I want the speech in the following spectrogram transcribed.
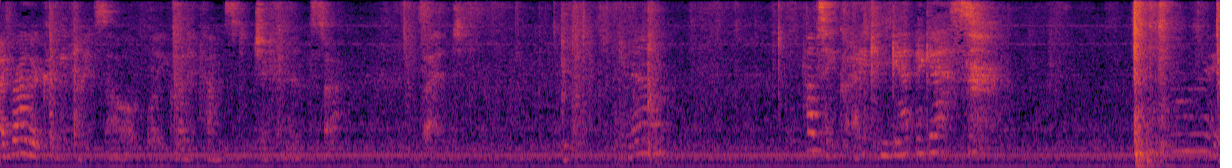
I'd rather cook it myself, like when it comes to chicken and stuff. But you know, I'll take what I can get, I guess. Alright.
